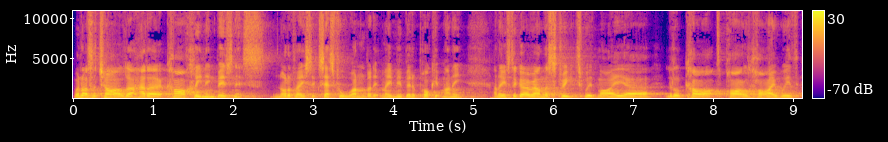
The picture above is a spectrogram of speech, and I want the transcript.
When I was a child, I had a car cleaning business. Not a very successful one, but it made me a bit of pocket money. And I used to go around the streets with my uh, little cart piled high with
